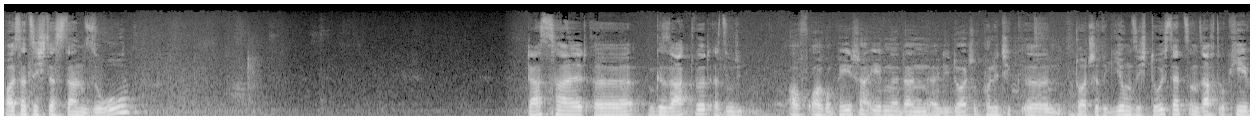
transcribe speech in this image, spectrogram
äußert sich das dann so, dass halt äh, gesagt wird, also auf europäischer Ebene dann äh, die deutsche Politik, äh, deutsche Regierung sich durchsetzt und sagt, okay,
